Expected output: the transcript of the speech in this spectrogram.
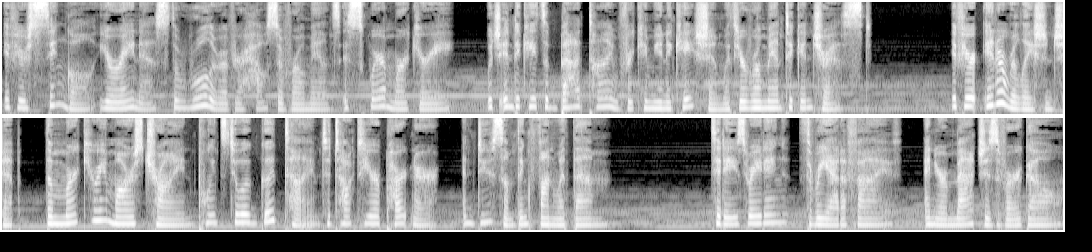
If you're single, Uranus, the ruler of your house of romance, is square Mercury, which indicates a bad time for communication with your romantic interest. If you're in a relationship, the Mercury Mars trine points to a good time to talk to your partner and do something fun with them. Today's rating 3 out of 5, and your match is Virgo.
